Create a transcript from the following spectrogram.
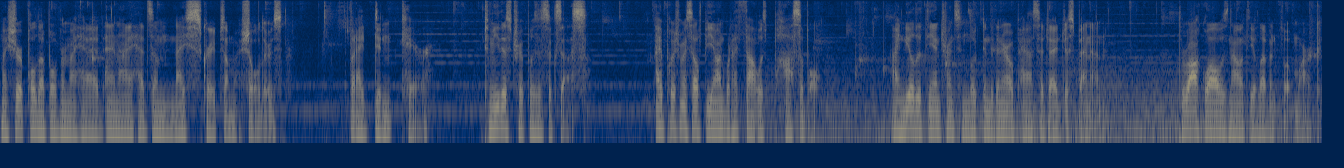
My shirt pulled up over my head, and I had some nice scrapes on my shoulders. But I didn't care. To me, this trip was a success. I pushed myself beyond what I thought was possible. I kneeled at the entrance and looked into the narrow passage I had just been in. The rock wall was now at the 11 foot mark.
